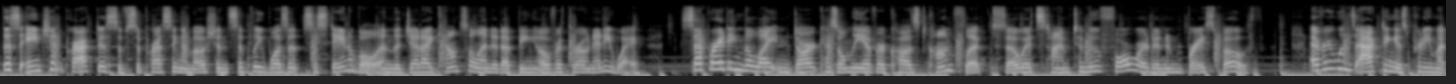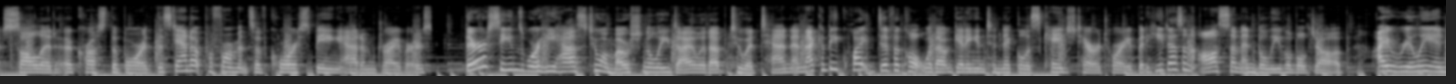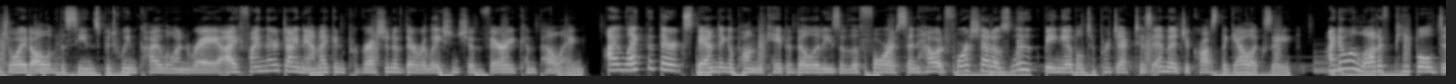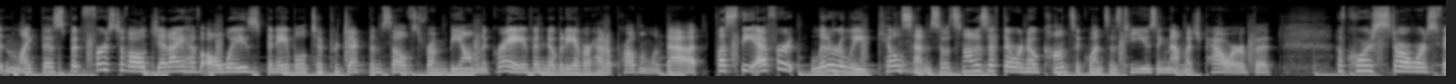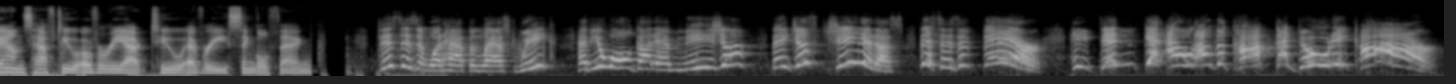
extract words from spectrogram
This ancient practice of suppressing emotions simply wasn't sustainable, and the Jedi Council ended up being overthrown anyway. Separating the light and dark has only ever caused conflict, so it's time to move forward and embrace both. Everyone's acting is pretty much solid across the board, the standout performance, of course, being Adam Driver's. There are scenes where he has to emotionally dial it up to a 10, and that can be quite difficult without getting into Nicolas Cage territory, but he does an awesome and believable job. I really enjoyed all of the scenes between Kylo and Rey. I find their dynamic and progression of their relationship very compelling. I like that they're expanding upon the capabilities of the Force and how it foreshadows Luke being able to project his image across the galaxy. I know a lot of people didn't like this, but first of all, Jedi have always been able to project themselves from beyond the grave, and nobody ever had a problem with that. Plus, the effort literally kills him, so it's not as if there were no consequences to using that much power, but of course, Star Wars fans have to overreact to every single thing. This isn't what happened last week! Have you all got amnesia? They just cheated us! This isn't fair! He didn't get out of the cock-a-doodie car!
